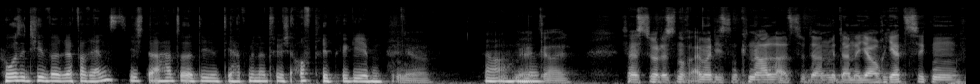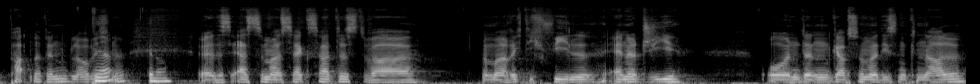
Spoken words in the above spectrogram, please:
positive Referenz, die ich da hatte, die, die hat mir natürlich Auftrieb gegeben. Ja, ja, ja geil. Das heißt, du hattest noch einmal diesen Knall, als du dann mit deiner ja auch jetzigen Partnerin, glaube ich, ja, ne? genau. Äh, das erste Mal Sex hattest, war nochmal richtig viel Energy und dann gab es nochmal diesen Knall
